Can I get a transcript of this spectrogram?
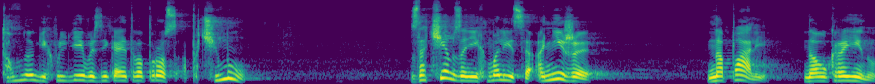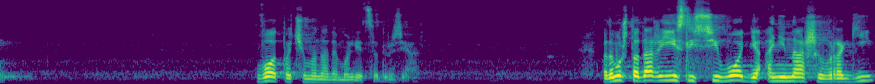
то у многих людей возникает вопрос, а почему? Зачем за них молиться? Они же напали на Украину. Вот почему надо молиться, друзья. Потому что даже если сегодня они наши враги,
